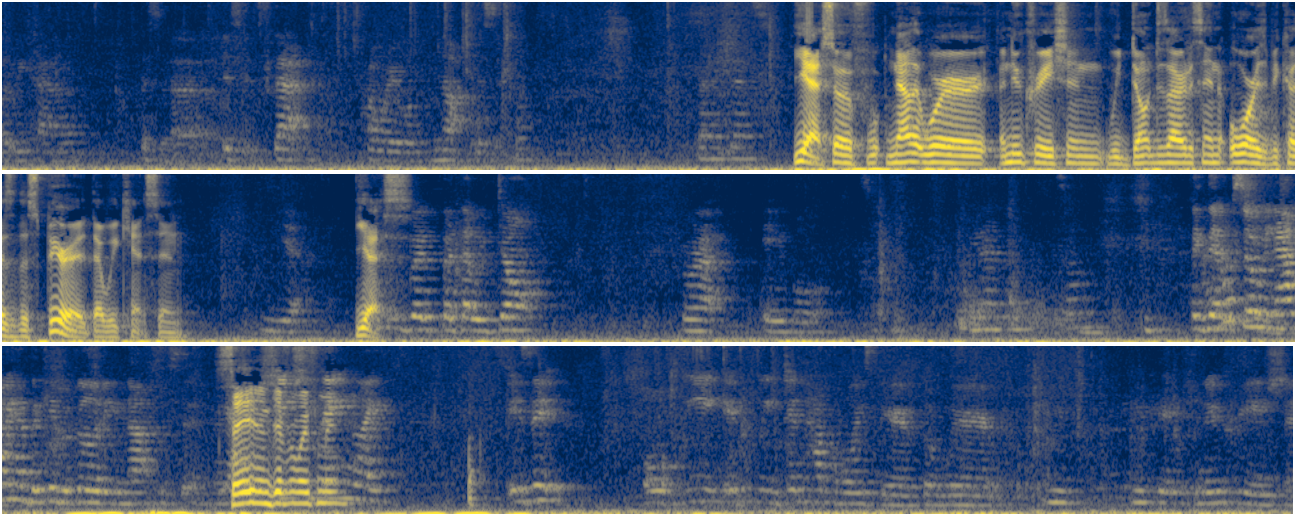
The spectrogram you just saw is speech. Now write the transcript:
that we have? This, uh, is it that how we're able not to sin? Does that make? Yeah. So if now that we're a new creation, we don't desire to sin, or is it because of the Spirit that we can't sin? Yeah. Yes. But but that we don't, we're not able. You know what I mean? So, like that, so now we have the capability not to sin. Say it in a different way for me. Like, is it, oh, we, if we didn't have the Holy Spirit, but we're New, creation. new creation,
